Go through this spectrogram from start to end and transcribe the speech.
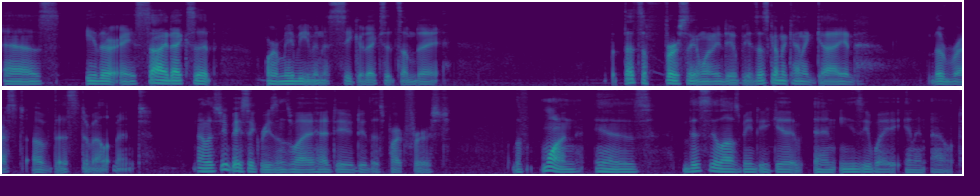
as either a side exit or maybe even a secret exit someday. But that's the first thing I want to do because that's going to kind of guide the rest of this development. Now, there's two basic reasons why I had to do this part first. The one is this allows me to give an easy way in and out.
